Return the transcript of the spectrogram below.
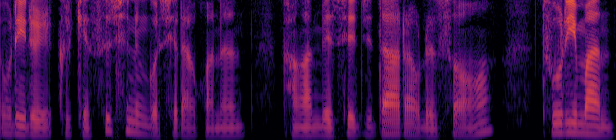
우리를 그렇게 쓰시는 것이라고 하는 강한 메시지다라고 해서 둘이만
